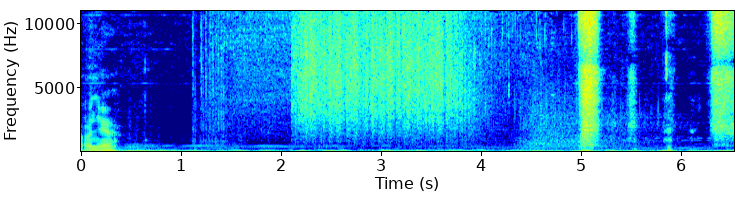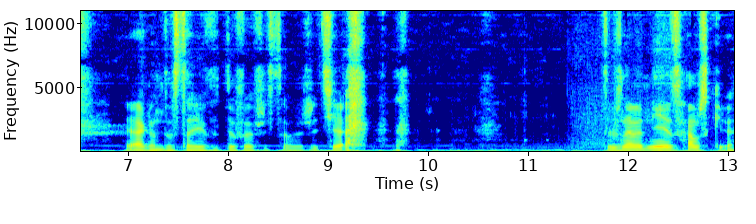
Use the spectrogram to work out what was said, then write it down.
O nie. Jak on dostaje w dupę przez całe życie. To już nawet nie jest chamskie.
